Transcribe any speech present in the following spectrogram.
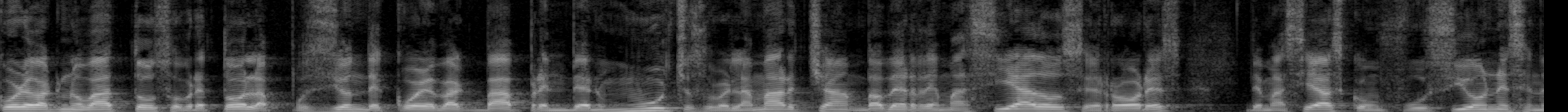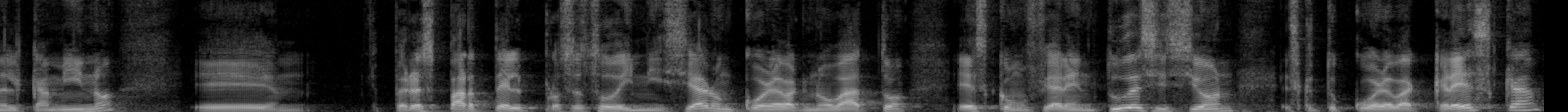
coreback novato, sobre todo la posición de coreback, va a aprender mucho sobre la marcha, va a haber demasiados errores, demasiadas confusiones en el camino. Eh, pero es parte del proceso de iniciar un coreback novato, es confiar en tu decisión, es que tu coreback crezca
